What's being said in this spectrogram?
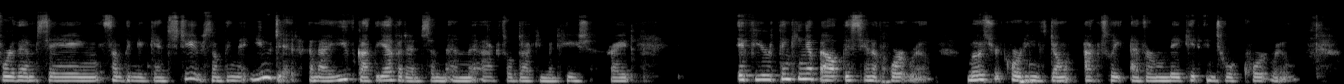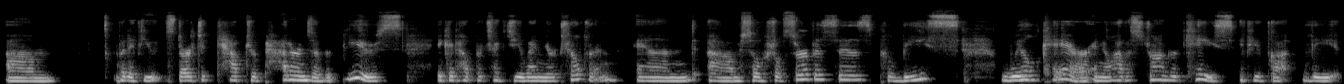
for them saying something against you, something that you did. And now you've got the evidence and, and the actual documentation, right? If you're thinking about this in a courtroom, most recordings don't actually ever make it into a courtroom. Um, but if you start to capture patterns of abuse, it could help protect you and your children. And um, social services, police will care, and you'll have a stronger case if you've got the,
